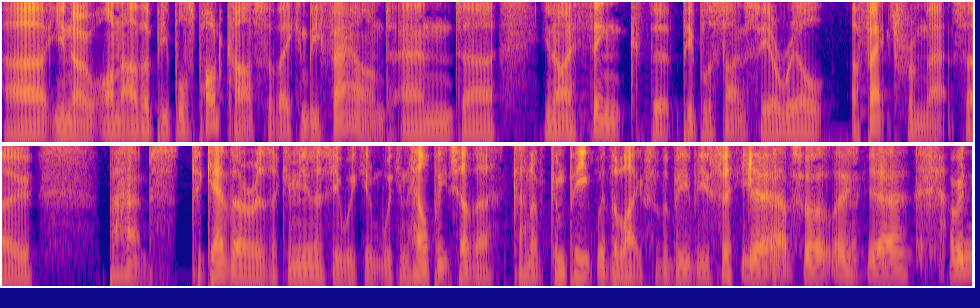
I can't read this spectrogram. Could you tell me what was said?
uh, you know, on other people's podcasts so they can be found. And uh, you know, I think that people are starting to see a real effect from that. So perhaps together as a community we can we can help each other kind of compete with the likes of the BBC. yeah, absolutely. Yeah, I mean,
